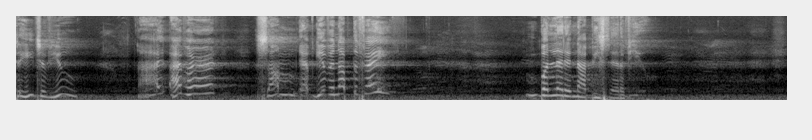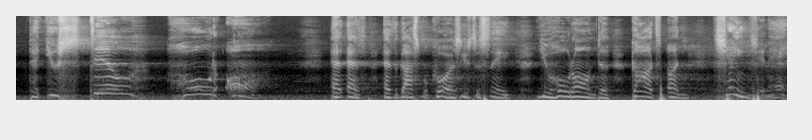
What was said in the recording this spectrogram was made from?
to each of you. I, I've heard some have given up the faith. But let it not be said of you that you still hold on. As, as, as the gospel chorus used to sing, you hold on to God's unchanging hand.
